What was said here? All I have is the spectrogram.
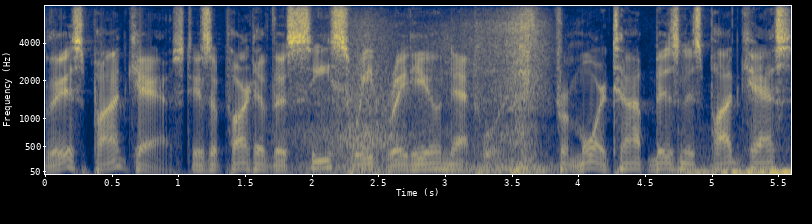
This podcast is a part of the C Suite Radio Network. For more top business podcasts,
